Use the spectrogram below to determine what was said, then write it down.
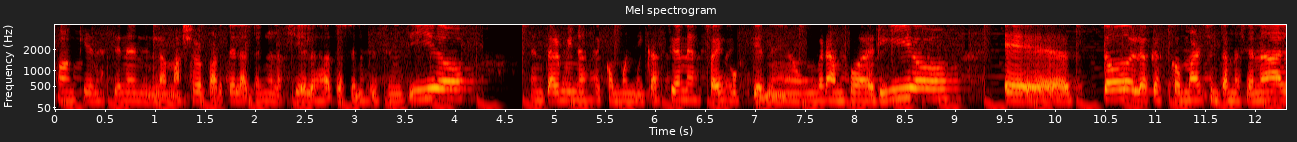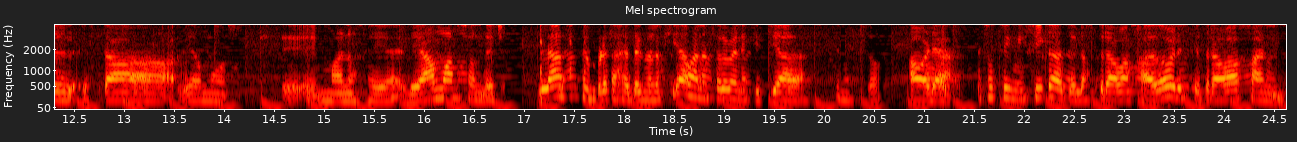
son quienes tienen la mayor parte de la tecnología y los datos en ese sentido. En términos de comunicaciones, Facebook tiene un gran poderío. Eh, todo lo que es comercio internacional está, digamos, este, en manos de, de Amazon. De hecho, las empresas de tecnología van a ser beneficiadas en esto. Ahora, ¿eso significa que los trabajadores que trabajan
